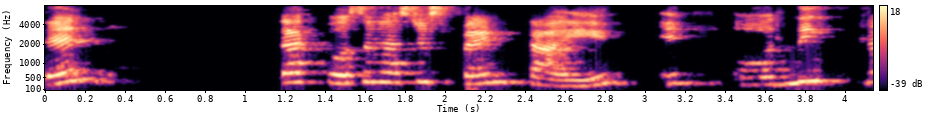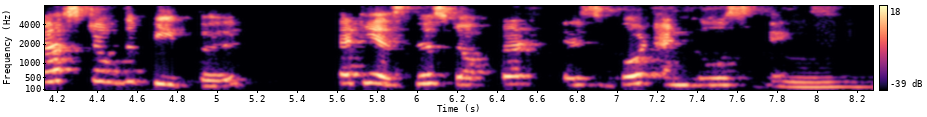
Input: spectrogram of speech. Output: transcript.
Then that person has to spend time in earning trust of the people that yes, this doctor is good and knows things. Hmm.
